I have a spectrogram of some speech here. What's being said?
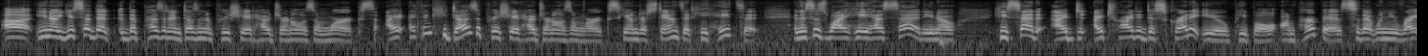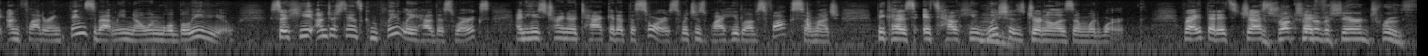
Uh, you know, you said that the president doesn't appreciate how journalism works. I, I think he does appreciate how journalism works. He understands it. He hates it. And this is why he has said, you know, he said, I, d- I try to discredit you people on purpose so that when you write unflattering things about me, no one will believe you. So he understands completely how this works, and he's trying to attack it at the source, which is why he loves Fox so much, because it's how he wishes journalism would work, right? That it's just Destruction that of a shared truth.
